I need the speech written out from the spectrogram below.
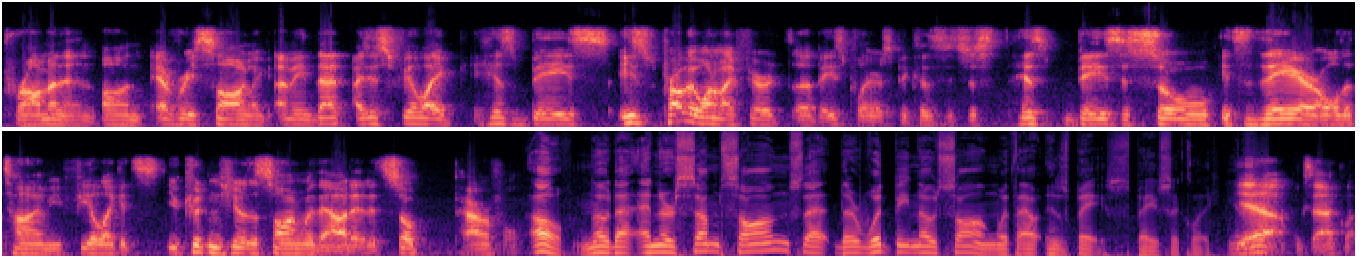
prominent on every song. Like, I mean, that I just feel like his bass. He's probably one of my favorite uh, bass players because it's just his bass is so it's there all the time. You feel like it's you couldn't hear the song without it. It's so powerful. Oh, no doubt. And there's some songs that there would be no song without his bass, basically. you know? Yeah, exactly.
